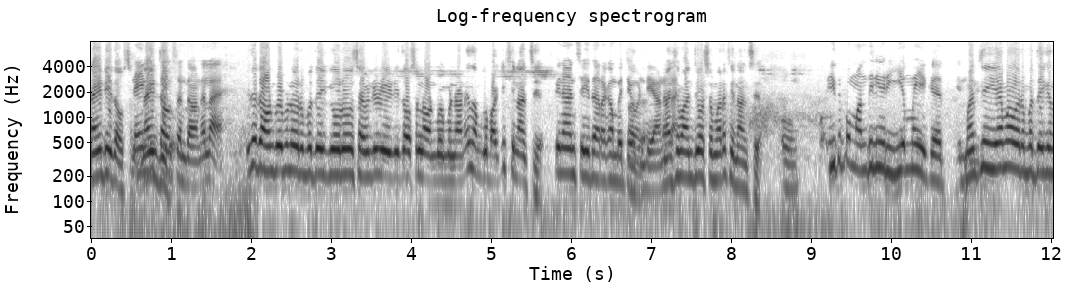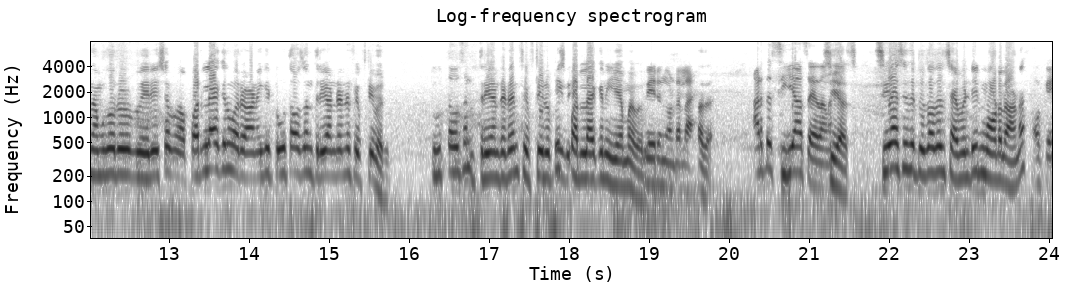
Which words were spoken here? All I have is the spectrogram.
ninety thousand ninety thousand ആണ് അല്ലേ? ഇത് ഡൗൺ പേയ്മെന്റ് വരുമ്പോഴത്തേക്ക് ഒരു seventy to eighty thousand down payment ആണ്. നമുക്ക് ബാക്കി ഫിനാൻസ് ചെയ്യാം. ഫിനാൻസ് ചെയ്ത് ഇറക്കാൻ പറ്റിയ വണ്ടിയാണ് മാക്സിമം അഞ്ച് വർഷം വരെ ഫിനാൻസ് ചെയ്യാം. ഇതിപ്പോ മന്ത്ലി ഒരു ഇ എം ഐ ഒക്കെ മന്ത്ലി ഇ എം ഐ വരുമ്പോഴത്തേക്ക് നമുക്ക് ഒരു വേരിയേഷൻ പെർ ലാക്കിന് വരുവാണെങ്കിൽ two thousand three hundred and fifty വരും two thousand three hundred and fifty rupees per ലാക്കിന് ഇ എം ഐ വരും. വരുന്നുണ്ടല്ലേ അതെ. അടുത്ത സിയാസ് ഏതാണ്? സിയാസ് സിയാസ് ഇത് ടൂ തൗസൻഡ് സെവന്റീൻ മോഡലാണ് ഓക്കെ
